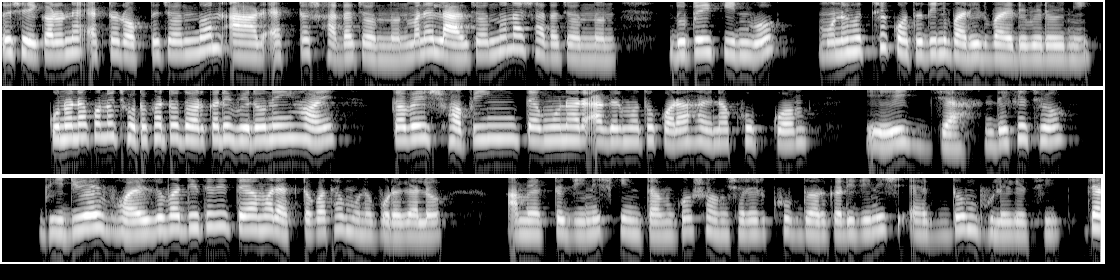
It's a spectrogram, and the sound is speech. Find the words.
তো সেই কারণে একটা রক্তচন্দন আর একটা সাদা চন্দন মানে লাল চন্দন আর সাদা চন্দন দুটোই কিনবো। মনে হচ্ছে কতদিন বাড়ির বাইরে বেরোয়নি। কোনো না কোনো ছোটোখাটো দরকারে বেরোনোই হয়, তবে শপিং তেমন আর আগের মতো করা হয় না খুব কম। এই যা, দেখেছ? ভিডিওয় ভয়েস ওভার দিতে দিতে আমার একটা কথা মনে পড়ে গেল। আমি একটা জিনিস কিনতাম গো, সংসারের খুব দরকারি জিনিস, একদম ভুলে গেছি। যা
